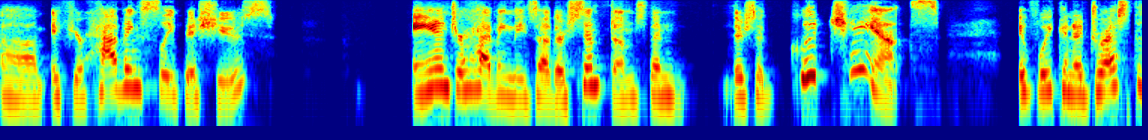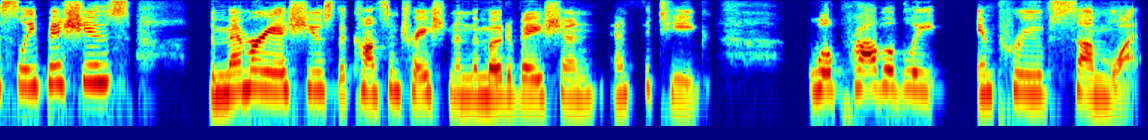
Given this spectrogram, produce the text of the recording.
Um, if you're having sleep issues and you're having these other symptoms then there's a good chance if we can address the sleep issues the memory issues the concentration and the motivation and fatigue will probably improve somewhat.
